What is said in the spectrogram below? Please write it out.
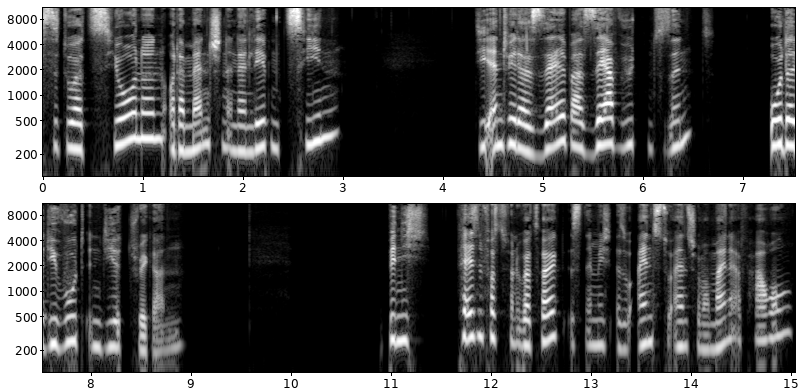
Situationen oder Menschen in dein Leben ziehen, die entweder selber sehr wütend sind oder die Wut in dir triggern. Bin ich felsenfest davon überzeugt, ist nämlich also eins zu eins schon mal meine Erfahrung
